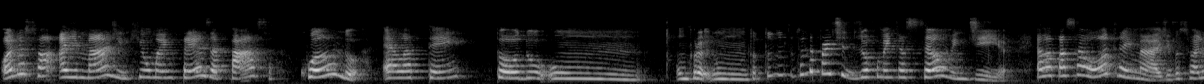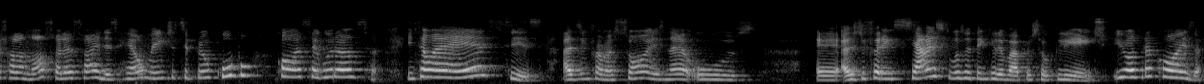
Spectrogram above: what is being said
Olha só a imagem que uma empresa passa quando ela tem todo um, um, um toda a parte de documentação em dia ela passa outra imagem. Você olha e fala: nossa, olha só, eles realmente se preocupam com a segurança. Então, é esses, as informações, né, os. É, as diferenciais que você tem que levar para o seu cliente. E outra coisa,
